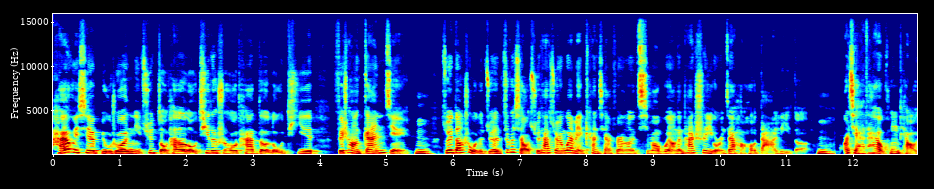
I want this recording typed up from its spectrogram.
还有一些，比如说你去走它的楼梯的时候，它的楼梯非常的干净，嗯所以当时我就觉得这个小区它虽然外面看起来非常的其貌不扬，但它是有人在好好打理的。嗯而且还它还有空调，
